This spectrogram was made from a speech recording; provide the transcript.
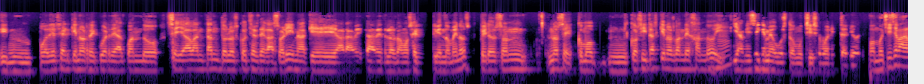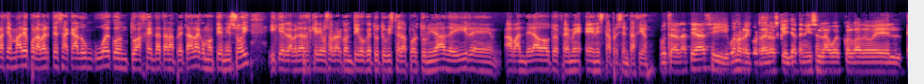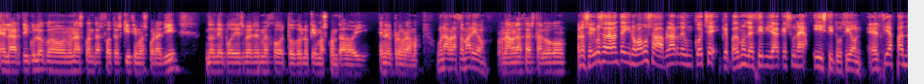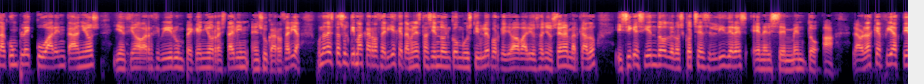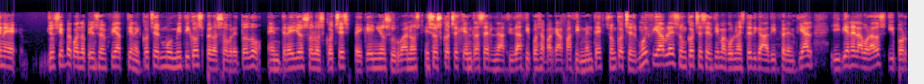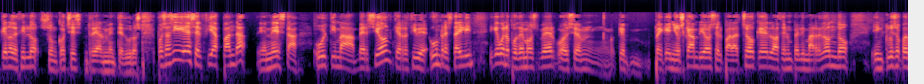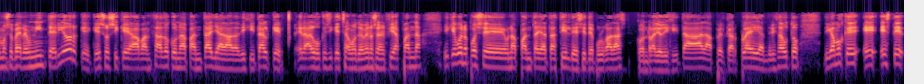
puede ser que nos recuerde a cuando se llevaban tanto los coches de gasolina que ahora cada vez los vamos a ir viendo menos, pero son, no sé, como mm, cositas que nos van dejando uh -huh. y, y, a mí sí que me gustó muchísimo el interior. Pues muchísimas gracias Mario por haberte sacado un hueco en tu agenda tan apretada como tienes hoy y que la verdad es que queríamos hablar contigo que tú tuviste la oportunidad de ir eh, abanderado a Auto FM en esta presentación. Muchas gracias y bueno, recordaros que ya tenéis en la web colgado el, el artículo con unas cuantas fotos que hicimos por allí donde podéis ver mejor todo lo que hemos contado hoy en el programa. Un abrazo, Mario. Un abrazo, hasta luego. Bueno, seguimos adelante y nos vamos a hablar de un coche que podemos decir ya que es una institución. El Fiat Panda cumple 40 años y encima va a recibir un pequeño restyling en su carrocería. Una de estas últimas carrocerías que también está siendo incombustible porque lleva varios años en el mercado y sigue siendo de los coches líderes en el segmento A. La verdad es que Fiat tiene yo siempre cuando pienso en Fiat tiene coches muy míticos, pero sobre todo entre ellos son los coches pequeños, urbanos, esos coches que entras en la ciudad y puedes aparcar fácilmente. Son coches muy fiables, son coches encima con una estética diferencial y bien elaborados y, por qué no decirlo, son coches realmente duros. Pues así es el Fiat Panda en esta última versión que recibe un restyling y que bueno, podemos ver pues em, que pequeños cambios, el parachoque lo hacen un pelín más redondo, incluso podemos ver un interior que, que eso sí que ha avanzado con una pantalla digital que era algo que sí que echamos de menos en el Fiat Panda y que bueno, pues eh, una pantalla táctil de 7 pulgadas con radio digital, Apple CarPlay, Android Auto. Digamos que eh, este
